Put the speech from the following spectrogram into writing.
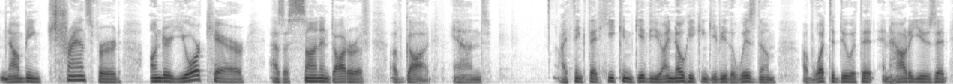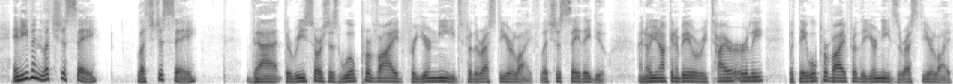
now being transferred under your care as a son and daughter of, of God. And I think that He can give you, I know He can give you the wisdom of what to do with it and how to use it. And even, let's just say, let's just say that the resources will provide for your needs for the rest of your life. Let's just say they do. I know you're not going to be able to retire early but they will provide for the, your needs the rest of your life.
